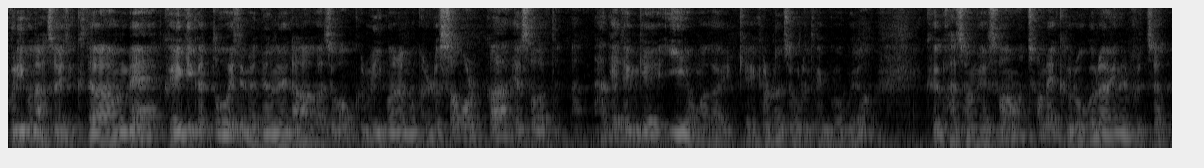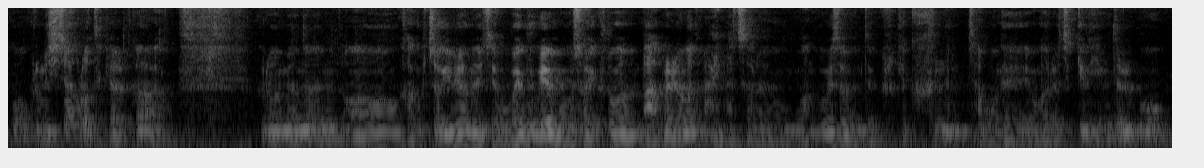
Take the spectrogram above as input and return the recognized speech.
그리고 나서 이제 그 다음에 그 얘기가 또 이제 몇 년 후에 나와가지고 어, 그러면 이번에 한번 글로 써볼까 해서 하- 하게 된 게 이 영화가 이렇게 결론적으로 된 거고요. 그 과정에서 처음에 그 로그라인을 붙잡고 그러면 시작을 어떻게 할까? 그러면은 어 가급적이면 이제 외국에 뭐 저희 그동안 마블 영화도 많이 봤잖아요. 뭐 한국에서는 그렇게 큰 자본의 영화를 찍기는 힘들고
